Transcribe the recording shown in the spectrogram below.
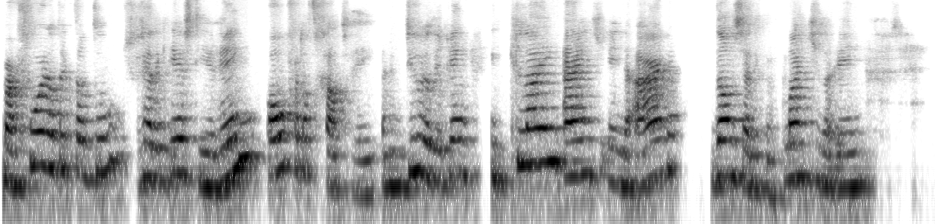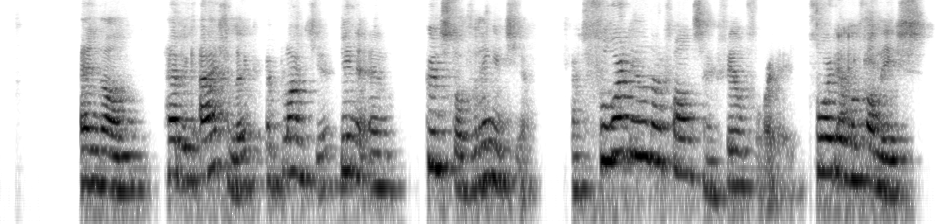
Maar voordat ik dat doe, zet ik eerst die ring over dat gat heen. En ik duw die ring een klein eindje in de aarde. Dan zet ik mijn plantje erin. En dan heb ik eigenlijk een plantje binnen een kunststof ringetje. Het voordeel daarvan zijn veel voordelen. Het voordeel daarvan is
